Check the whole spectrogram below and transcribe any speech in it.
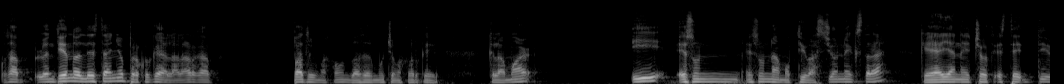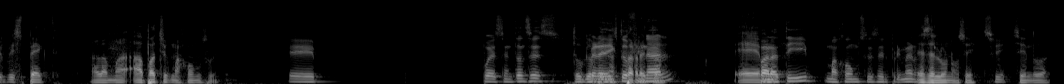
o sea, lo entiendo el de este año, pero creo que a la larga Patrick Mahomes va a ser mucho mejor que, que Lamar. Y es, un, es una motivación extra que hayan hecho este disrespect a, a Patrick Mahomes, güey. Eh, pues entonces, ¿Tú qué opinas, veredicto final. Eh, Para ti, Mahomes es el primero. Es el uno, sí, Sí. sin duda.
